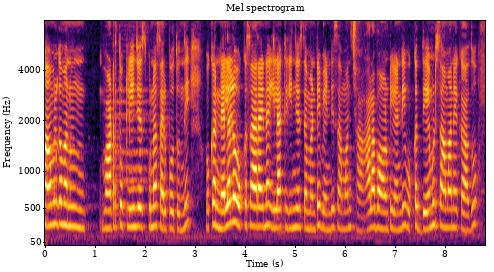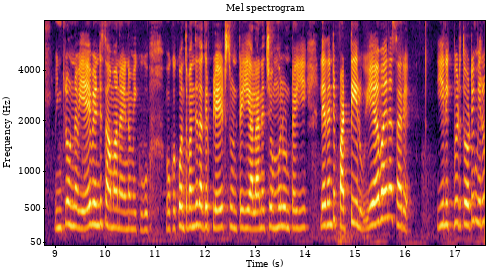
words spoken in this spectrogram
మామూలుగా మనం వాటర్తో క్లీన్ చేసుకున్నా సరిపోతుంది. ఒక నెలలో ఒక్కసారైనా ఇలా క్లీన్ చేస్తామంటే వెండి సామాన్ చాలా బాగుంటాయండి. ఒక్క దేవుడి సామానే కాదు ఇంట్లో ఉన్న ఏ వెండి సామాన్ అయినా మీకు ఒక కొంతమంది దగ్గర ప్లేట్స్ ఉంటాయి అలానే చెమ్ములు ఉంటాయి లేదంటే పట్టీలు ఏవైనా సరే ఈ లిక్విడ్ తోటి మీరు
